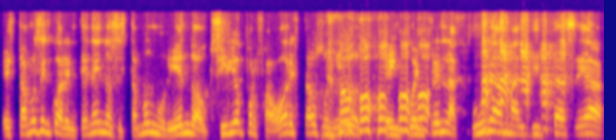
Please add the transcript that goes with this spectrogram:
estamos en cuarentena y nos estamos muriendo. Auxilio, por favor, Estados Unidos. No. Encuentren la cura, maldita sea.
